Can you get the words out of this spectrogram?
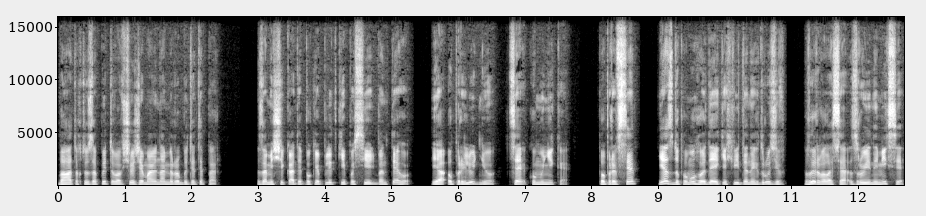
Багато хто запитував, що ж я маю намір робити тепер. Замість чекати, поки плітки посіють бентегу, я оприлюднюю це комуніке. Попри все, я з допомогою деяких відданих друзів вирвалася з руїни Міксі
